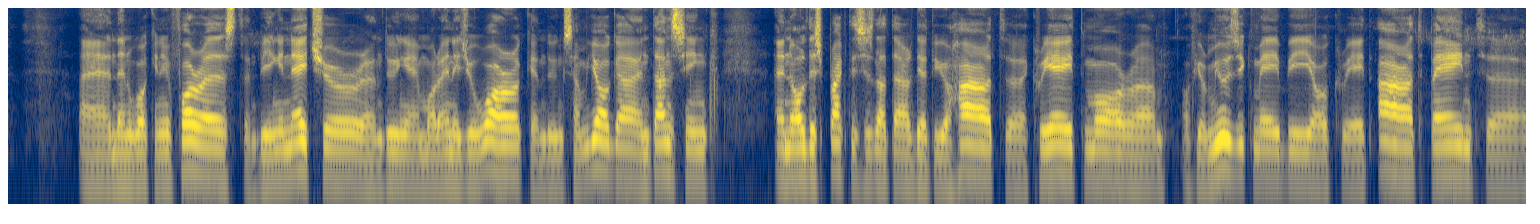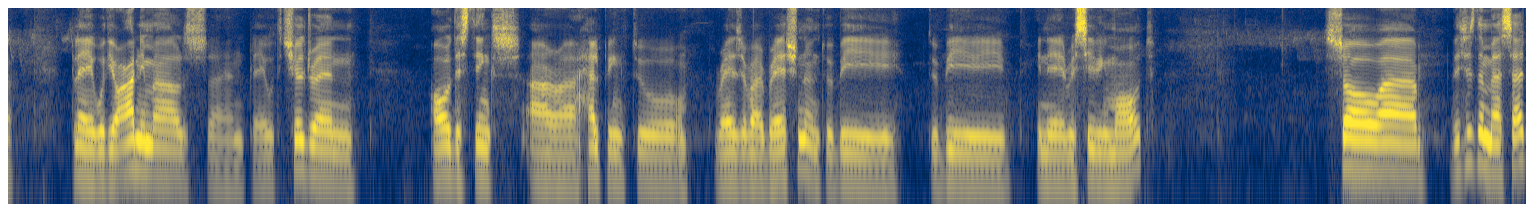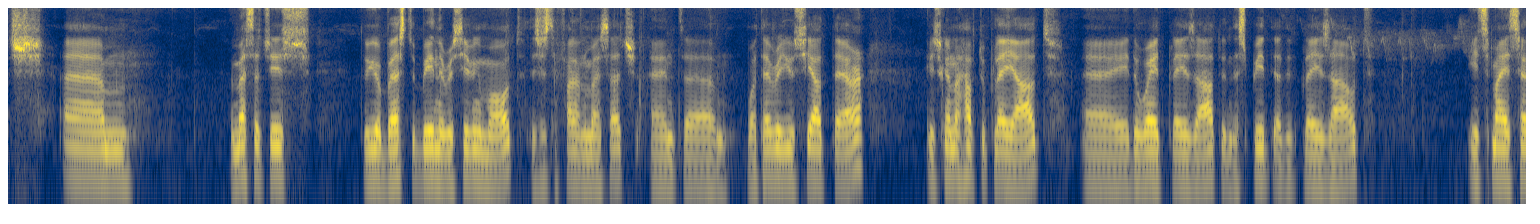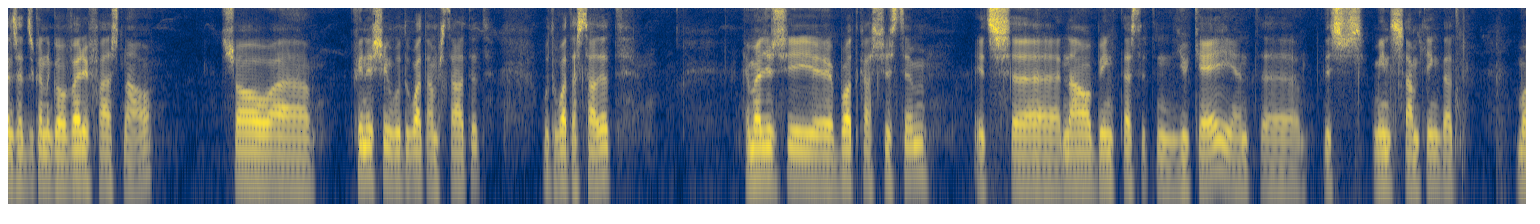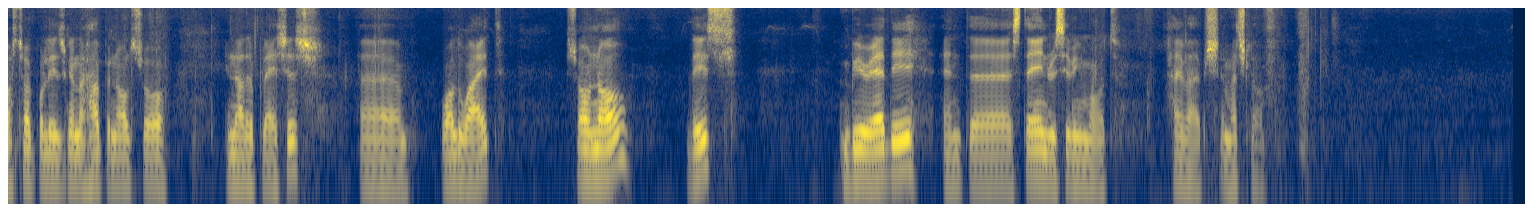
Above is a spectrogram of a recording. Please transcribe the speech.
And then walking in forest and being in nature and doing a more energy work and doing some yoga and dancing. And all these practices that are there to your heart uh, create more um, of your music maybe or create art paint uh, play with your animals and play with children all these things are uh, helping to raise your vibration and to be to be in a receiving mode. So uh, this is the message. Um, the message is do your best to be in the receiving mode. This is the final message, and um, whatever you see out there is going to have to play out uh, the way it plays out in the speed that it plays out. It's my sense that it's going to go very fast now. So uh, finishing with what I'm started, with what I started, emergency uh, broadcast system. It's uh, now being tested in the UK, and uh, this means something that most probably is going to happen also in other places um, worldwide. So know this, be ready, and uh, stay in receiving mode. High vibes and much love.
